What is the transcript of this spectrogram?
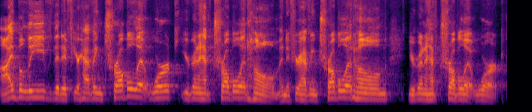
I believe that if you're having trouble at work, you're going to have trouble at home. And if you're having trouble at home, you're going to have trouble at work.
